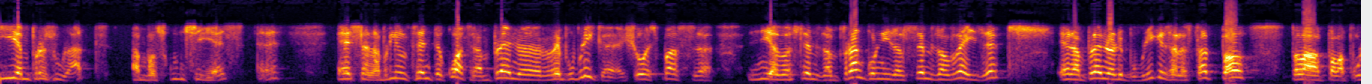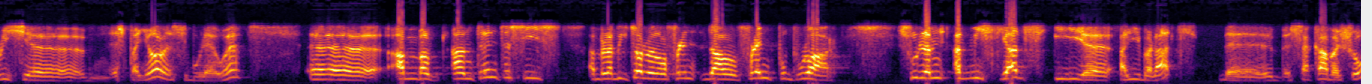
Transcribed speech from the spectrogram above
i empresonat amb els consellers. Eh? És en abril 34, en plena república. Això es passa ni a dels temps d'en Franco ni dels temps dels reis. Eh? Era en plena república, és arrestat pel, per, la, per la policia espanyola, si voleu. Eh? eh, amb el, en 36, amb la victòria del Front, del Front Popular, són amnistiats i eh, alliberats. Eh, S'acaba això,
